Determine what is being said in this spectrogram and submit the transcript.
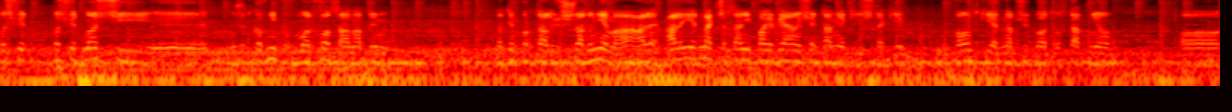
po, świet, po świetności yy, użytkowników Morfosa na tym, na tym portalu już śladu nie ma, ale, ale jednak czasami pojawiają się tam jakieś takie wątki, jak na przykład ostatnio o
